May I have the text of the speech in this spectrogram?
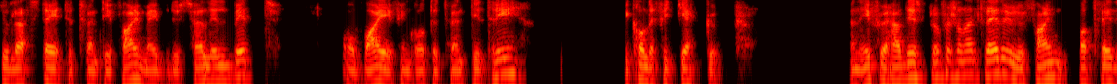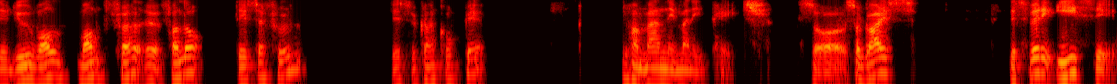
You let's stay to 25, maybe you sell a little bit or buy if you go to 23. We call it a jack up. And if you have this professional trader, you find what trader you want, want uh, follow. This is full. This you can copy. You have many, many page. So, so guys, it's very easy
